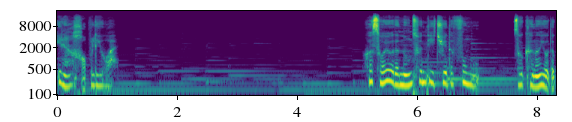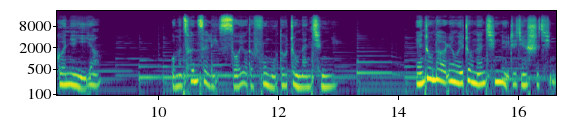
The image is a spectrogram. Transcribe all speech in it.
依然毫不例外。和所有的农村地区的父母所可能有的观念一样，我们村子里所有的父母都重男轻女，严重到认为重男轻女这件事情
